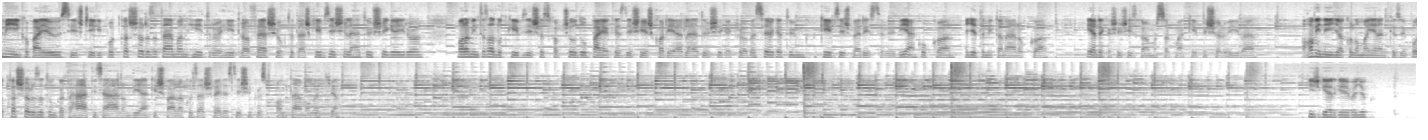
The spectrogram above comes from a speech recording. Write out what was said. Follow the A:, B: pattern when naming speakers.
A: Miénk a pálya őszi és téli podcast sorozatában hétről hétre a felsőoktatás képzési lehetőségeiről, valamint az adott képzéshez kapcsolódó pályakezdési és karrier lehetőségekről beszélgetünk a képzésben résztvevő diákokkal, egyetemi tanárokkal, érdekes és izgalmas szakmák képviselőivel. A havi négy alkalommal jelentkező podcast sorozatunkat a H13 Diák és Vállalkozás Fejlesztési Központ támogatja. Kis Gergely vagyok.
